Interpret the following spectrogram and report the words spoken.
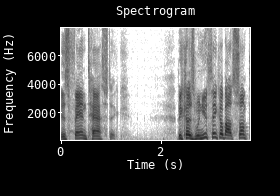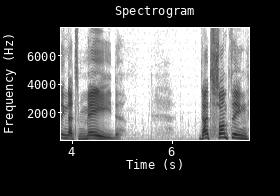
is fantastic. Because when you think about something that's made, that's something,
